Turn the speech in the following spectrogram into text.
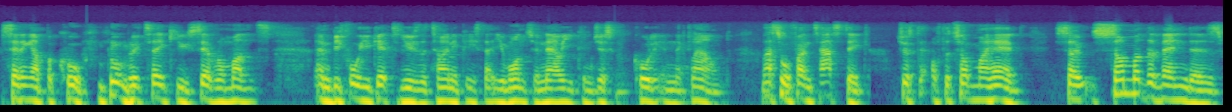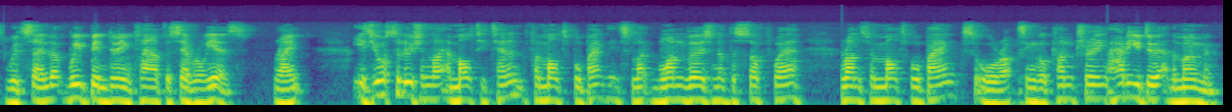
setting up a call normally take you several months. And before you get to use the tiny piece that you want to, now you can just call it in the cloud. That's all fantastic. Just off the top of my head. So some of the vendors would say, look, we've been doing cloud for several years, right? Is your solution like a multi tenant for multiple banks? It's like one version of the software runs from multiple banks or a single country? How do you do it at the moment?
